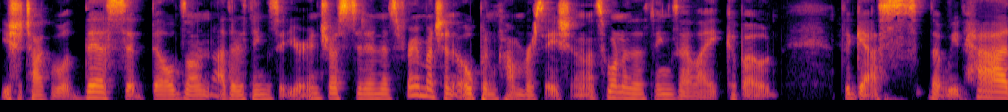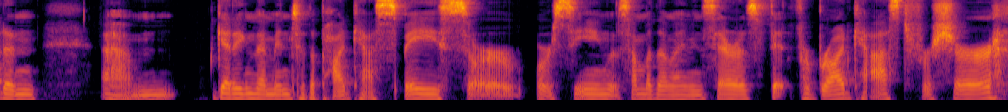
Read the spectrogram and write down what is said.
you should talk about this. It builds on other things that you're interested in. It's very much an open conversation. That's one of the things i like about the guests that we've had and um, getting them into the podcast space or or seeing that some of them i mean sarah's fit for broadcast for sure.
